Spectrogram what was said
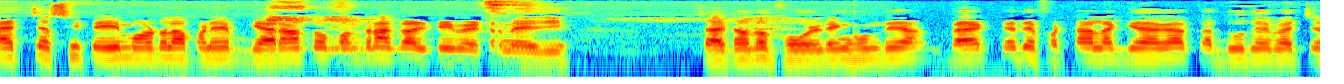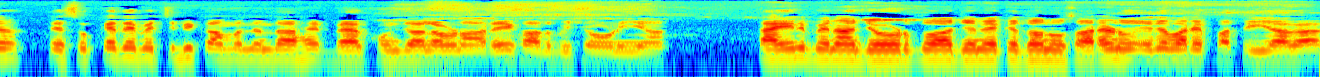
H80 23 ਮਾਡਲ ਆਪਣੇ 11 ਤੋਂ 15 ਕਲਟੀਵੇਟਰ ਨੇ ਜੀ। ਸਾਈਡਾਂ ਤੋਂ ਫੋਲਡਿੰਗ ਹੁੰਦੇ ਆ ਬੈਕ ਤੇ ਇਹਦੇ ਫੱਟਾ ਲੱਗਿਆ ਹੈਗਾ ਕੱਦੂ ਦੇ ਵਿੱਚ ਤੇ ਸੁੱਕੇ ਦੇ ਵਿੱਚ ਵੀ ਕੰਮ ਦਿੰਦਾ ਹੈ ਬੈਕ ਖੁੰਜਾ ਲਾਉਣਾ, ਰੇਹ ਖਾਦ ਵਿਛਾਉਣੀ ਆ ਟਾਈਨ ਬਿਨਾ ਜੋੜ ਤੋਂ ਆ, ਜਿਵੇਂ ਕਿ ਤੁਹਾਨੂੰ ਸਾਰਿਆਂ ਨੂੰ ਇਹਦੇ ਬਾਰੇ ਪਤਾ ਹੀ ਹੈਗਾ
